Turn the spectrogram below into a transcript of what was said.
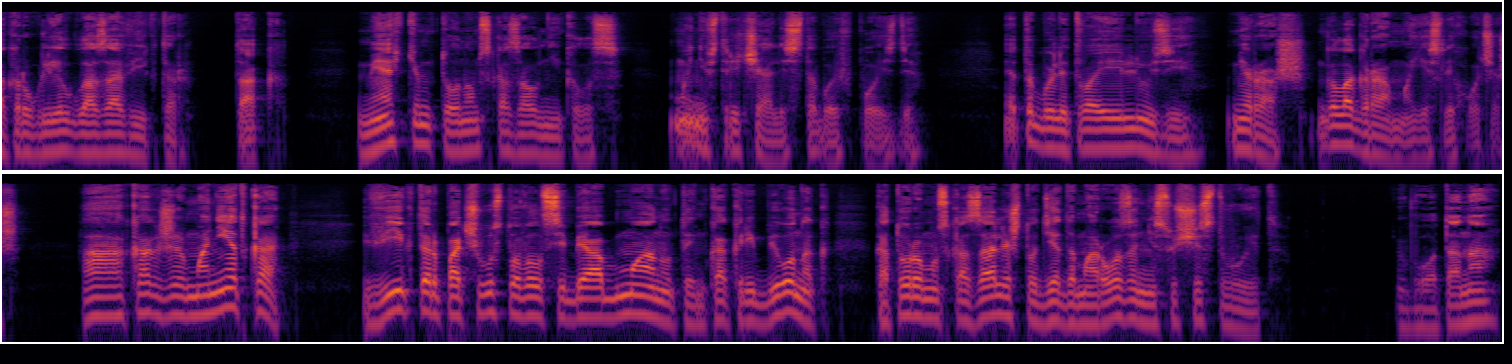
округлил глаза Виктор. «Так», — мягким тоном сказал Николас. «Мы не встречались с тобой в поезде. Это были твои иллюзии, Мираж, голограмма, если хочешь. А как же монетка? Виктор почувствовал себя обманутым, как ребенок, которому сказали, что Деда Мороза не существует. Вот она.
